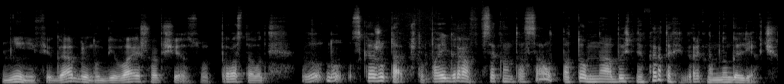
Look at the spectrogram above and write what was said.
не, нифига, блин, убиваешь вообще. Вот просто вот, ну, ну, скажу так, что поиграв в Second Assault, потом на обычных картах играть намного легче.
